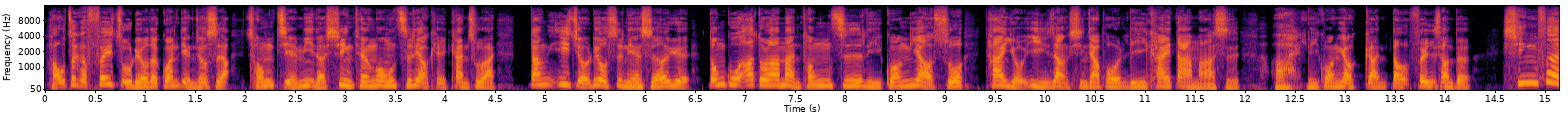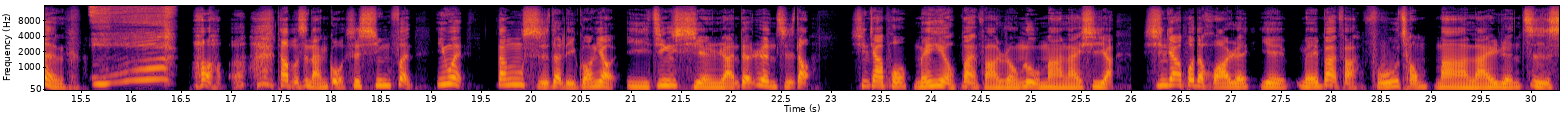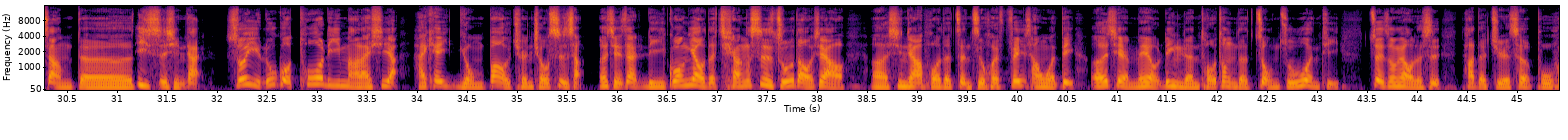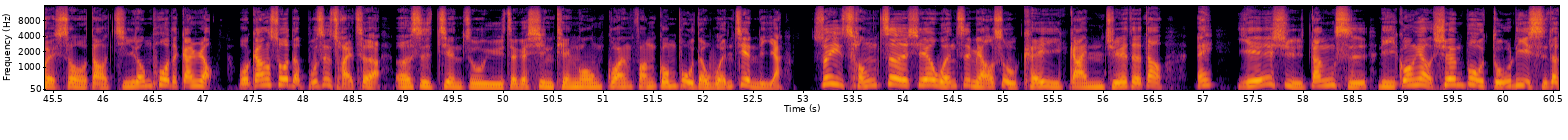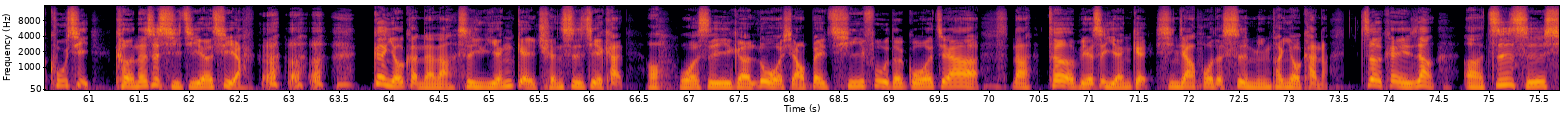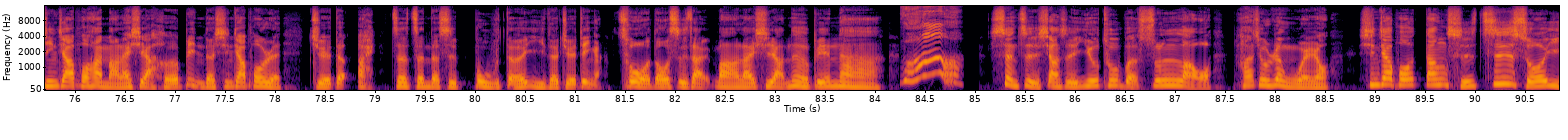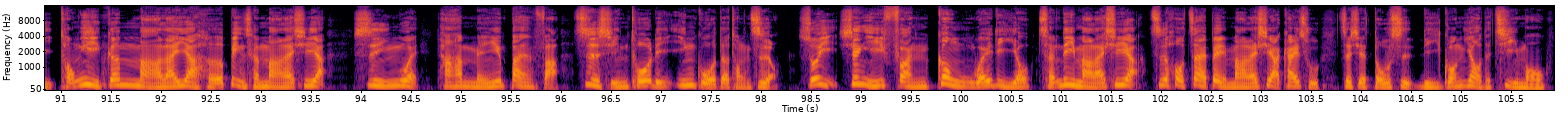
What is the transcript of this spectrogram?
好，这个非主流的观点就是啊，从解密的信天翁资料可以看出来，当一九六四年十二月，东姑阿多拉曼通知李光耀说他有意让新加坡离开大马时，哎，李光耀感到非常的兴奋。咦？哈，他不是难过，是兴奋，因为当时的李光耀已经显然的认知到，新加坡没有办法融入马来西亚。新加坡的华人也没办法服从马来人至上的意识形态，所以如果脱离马来西亚，还可以拥抱全球市场，而且在李光耀的强势主导下，哦，呃，新加坡的政治会非常稳定，而且没有令人头痛的种族问题。最重要的是，他的决策不会受到吉隆坡的干扰。我刚说的不是揣测啊，而是建筑于这个信天翁官方公布的文件里啊。所以从这些文字描述可以感觉得到，哎，也许当时李光耀宣布独立时的哭泣，可能是喜极而泣啊，更有可能啊是演给全世界看哦，我是一个弱小被欺负的国家啊，那特别是演给新加坡的市民朋友看呐、这可以让呃支持新加坡和马来西亚合并的新加坡人觉得，哎，这真的是不得已的决定啊，错都是在马来西亚那边呐、啊。哇！甚至像是 YouTube 孙老，他就认为哦，新加坡当时之所以同意跟马来亚合并成马来西亚，是因为他没办法自行脱离英国的统治哦。所以，先以反共为理由成立马来西亚，之后再被马来西亚开除，这些都是李光耀的计谋。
